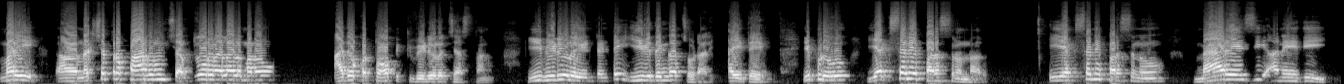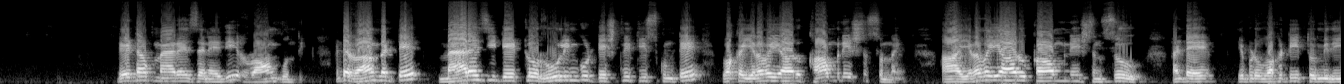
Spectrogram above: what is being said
మరి నక్షత్ర పాదం నుంచి ఎంత దూరం వెళ్ళాలి మనం? అది ఒక టాపిక్ వీడియోలో చేస్తాను. ఈ వీడియోలో ఏంటంటే ఈ విధంగా చూడాలి. అయితే ఇప్పుడు ఎక్స్ అనే పర్సన్ ఉన్నారు. ఈ ఎక్స్ అనే పర్సన్ మ్యారేజ్ అనేది డేట్ ఆఫ్ మ్యారేజ్ అనేది రాంగ్ ఉంది. అంటే రాంగ్ అంటే మ్యారేజ్ డేట్లో రూలింగ్ డెస్టినీ తీసుకుంటే ఒక ఇరవై ఆరు కాంబినేషన్స్ ఉన్నాయి. ఆ ఇరవై ఆరు కాంబినేషన్స్ అంటే ఇప్పుడు ఒకటి తొమ్మిది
